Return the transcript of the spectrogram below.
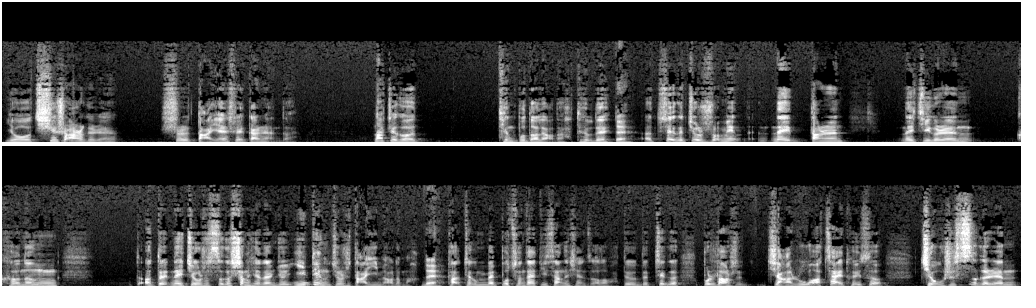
有七十二个人是打盐水感染的，那这个。挺不得了的，对不对？对，呃，这个就是说明那当然那几个人可能啊，对，那九十四个剩下的人就一定就是打疫苗的嘛。对，他这个没不存在第三个选择了嘛，对不对？这个不知道是假如啊，再推测九十四个人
